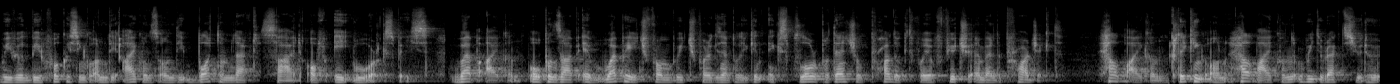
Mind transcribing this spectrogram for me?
we will be focusing on the icons on the bottom left side of a workspace. Web icon opens up a web page from which, for example, you can explore potential product for your future embedded project. Help icon. Clicking on help icon redirects you to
